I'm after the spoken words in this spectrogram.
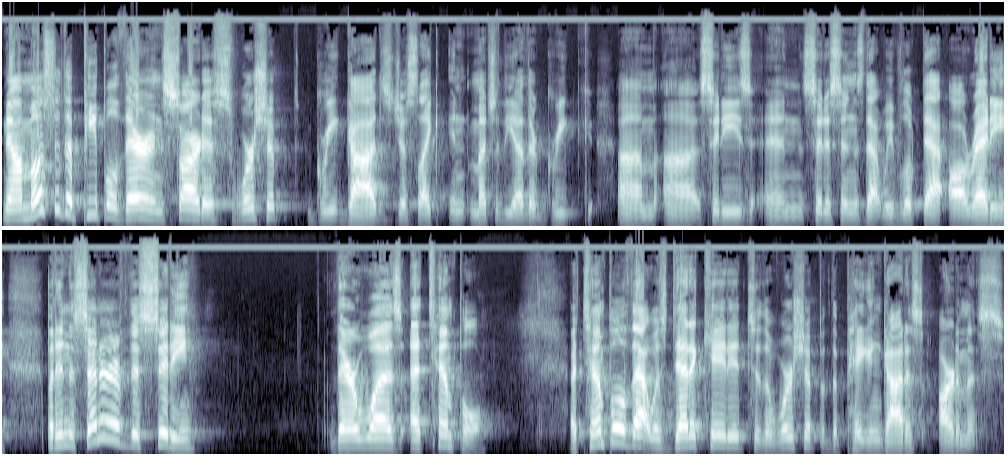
Now, most of the people there in Sardis worshiped Greek gods, just like in much of the other Greek um, uh, cities and citizens that we've looked at already. But in the center of this city, there was a temple, a temple that was dedicated to the worship of the pagan goddess Artemis.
